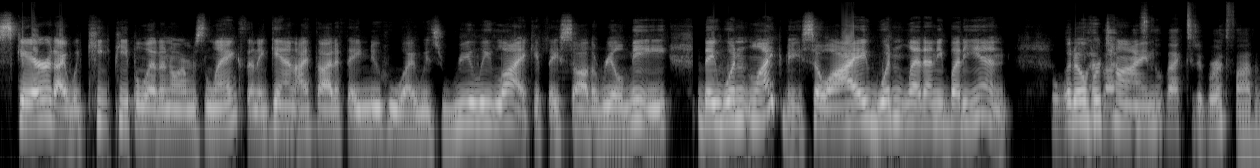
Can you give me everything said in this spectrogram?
scared i would keep people at an arm's length and again i thought if they knew who i was really like if they saw the real me they wouldn't like me so i wouldn't let anybody in Well, But over about- let's time- go back to the birth father.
